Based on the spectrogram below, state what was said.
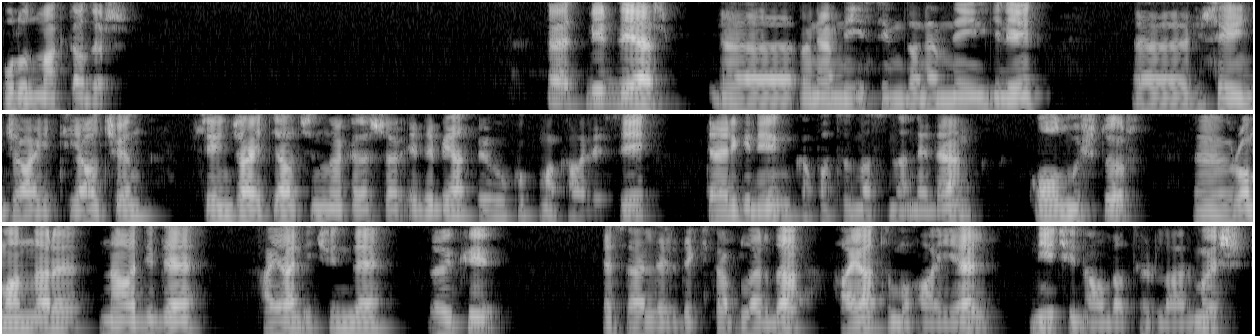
bulunmaktadır. Evet bir diğer e, önemli isim dönemle ilgili e, Hüseyin Cahit Yalçın. Hüseyin Cahit Yalçın'ın arkadaşlar Edebiyat ve Hukuk makalesi derginin kapatılmasına neden olmuştur. E, romanları Nadide, Hayal içinde, öykü eserleri de kitapları da hayat-ı muhayyel, niçin aldatırlarmış,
